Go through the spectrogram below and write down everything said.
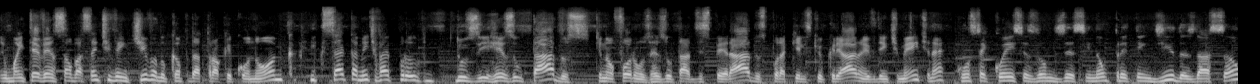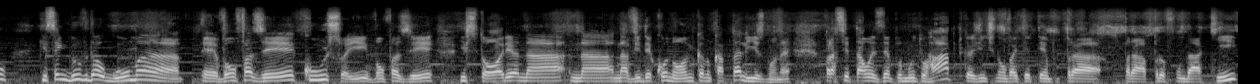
uma intervenção bastante inventiva no campo da troca econômica e que certamente vai produzir resultados que não foram os resultados esperados por aqueles que o criaram, evidentemente, né? Consequências, vamos dizer assim, não pretendidas da ação, que sem dúvida alguma é, vão fazer curso aí, vão fazer história na, na, na vida econômica, no capitalismo, né? Para citar um exemplo muito rápido, que a gente não vai ter tempo para aprofundar aqui,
